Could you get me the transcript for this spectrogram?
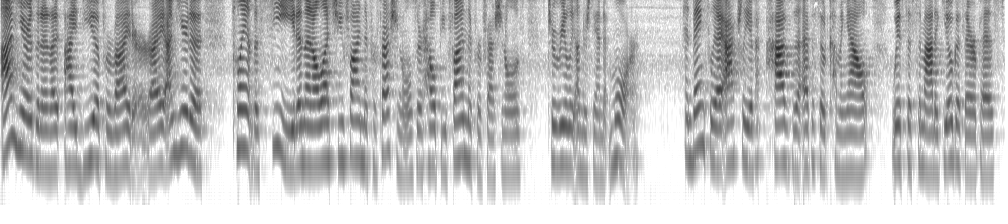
I'm here as an idea provider, right? I'm here to plant the seed and then I'll let you find the professionals or help you find the professionals to really understand it more. And thankfully, I actually have, the episode coming out with the somatic yoga therapist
